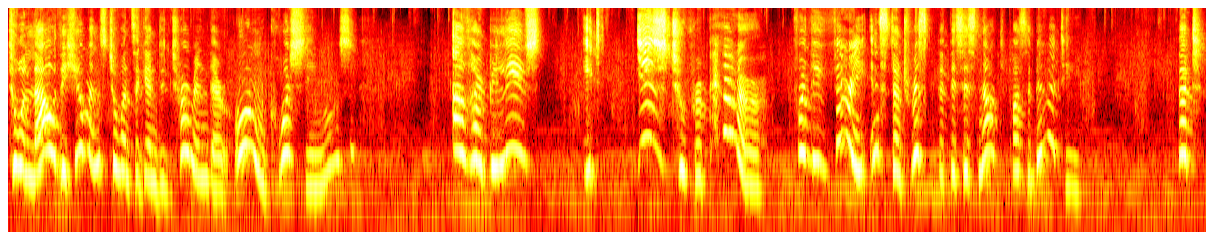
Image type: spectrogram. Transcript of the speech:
to allow the humans to once again determine their own coursings, Althar believes it is to prepare for the very instant risk that this is not possibility. That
